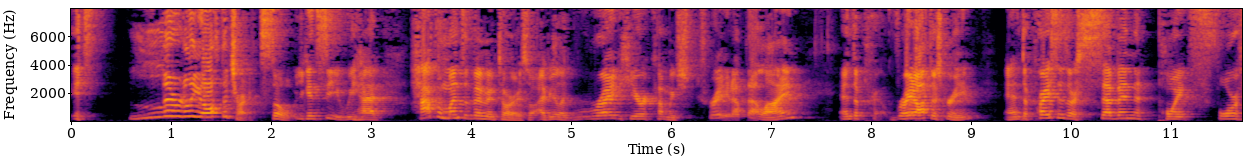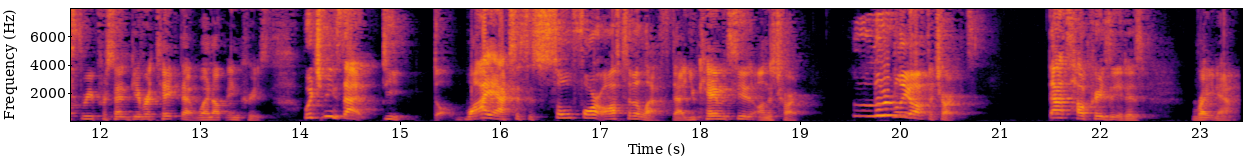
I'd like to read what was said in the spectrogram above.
it's literally off the charts. So you can see we had half a month of inventory. So I'd be like right here coming straight up that line and the, right off the screen. And the prices are 7.43% give or take that went up increase, which means that the, the y axis is so far off to the left that you can't even see it on the chart. Literally off the charts. That's how crazy it is right now.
